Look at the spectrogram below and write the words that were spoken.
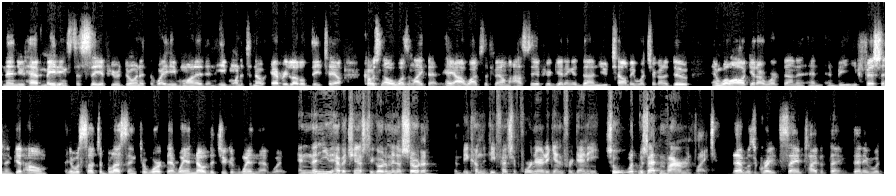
and then you'd have meetings to see if you were doing it the way he wanted, and he wanted to know every little detail. Coach Noll wasn't like that. Hey, I'll watch the film. I'll see if you're getting it done. You tell me what you're going to do and we'll all get our work done and, and, and be efficient and get home. It was such a blessing to work that way and know that you could win that way. And then you have a chance to go to Minnesota and become the defensive coordinator again for Denny. So what was that environment like? That was great. Same type of thing. Denny would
